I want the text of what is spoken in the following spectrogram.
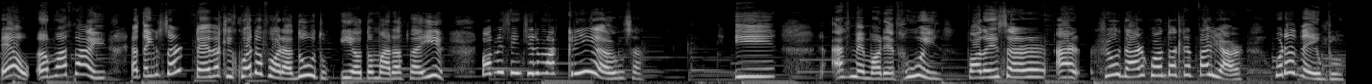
eu amo açaí. Eu tenho certeza que quando eu for adulto e eu tomar açaí, vou me sentir uma criança. E as memórias ruins podem ser ajudar quanto atrapalhar. Por exemplo,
